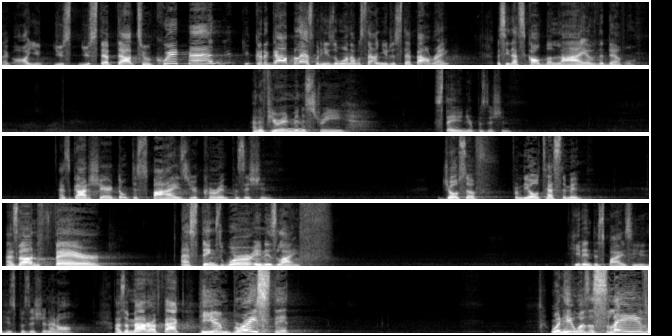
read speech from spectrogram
Like, oh, you, you, you stepped out too quick, man. You, you could have got blessed. But he's the one that was telling you to step out, right? But see, that's called the lie of the devil. And if you're in ministry, stay in your position. As God shared, don't despise your current position. Joseph from the Old Testament, as unfair as things were in his life, he didn't despise his position at all. As a matter of fact, he embraced it. When he was a slave,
